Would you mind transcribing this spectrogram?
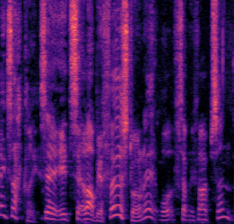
exactly. So it's that'll be a first, won't it? What seventy-five percent?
